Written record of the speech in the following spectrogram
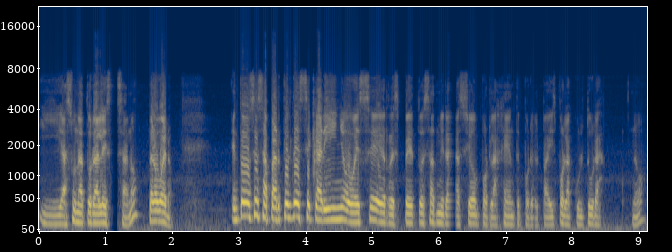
y a su naturaleza, ¿no? Pero bueno, entonces a partir de ese cariño, ese respeto, esa admiración por la gente, por el país, por la cultura, ¿no?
